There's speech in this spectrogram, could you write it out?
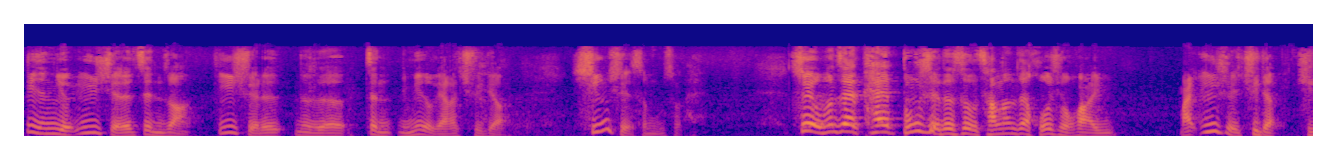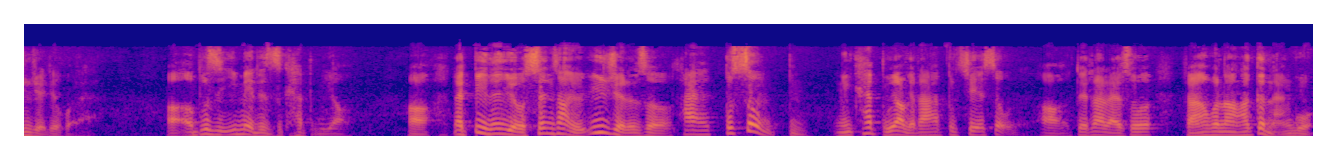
病人有淤血的症状，淤血的那个症你没有给他去掉，心血生不出来。所以我们在开补血的时候，常常在活血化瘀，把淤血去掉，心血就回来了啊，而不是一味的只开补药啊。那病人有身上有淤血的时候，他还不受补，你开补药给他还不接受的啊，对他来说反而会让他更难过，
